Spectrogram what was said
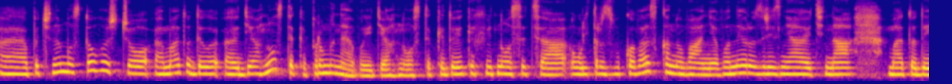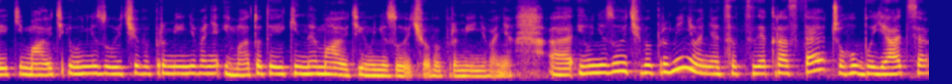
Е, Почнемо з того, що методи е, діагностики, променевої діагностики, до яких відноситься ультразвукове сканування, вони розрізняють на методи, які мають іонізуюче випромінювання, і методи, які не мають іонізуючого випромінювання. Е, Іонізуюче випромінювання це, це якраз те, чого бояться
